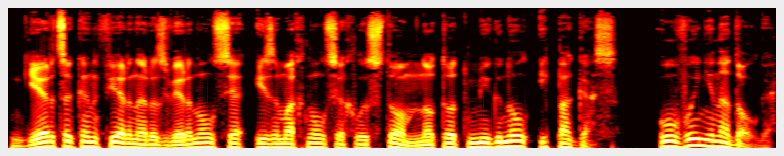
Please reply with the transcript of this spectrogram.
Герцог Инферно развернулся и замахнулся хлыстом, но тот мигнул и погас. Увы, ненадолго.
